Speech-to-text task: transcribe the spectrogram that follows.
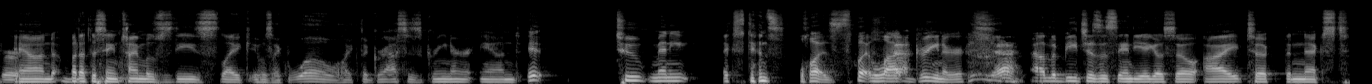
Sure. And but at the same time, it was these like it was like whoa, like the grass is greener, and it to many extents was a lot yeah. greener yeah. on the beaches of San Diego. So I took the next.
